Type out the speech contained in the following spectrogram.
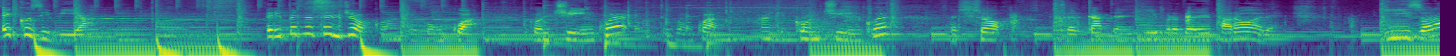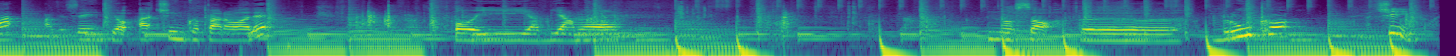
e così via. Ripetete il gioco anche con qua, con 5, con 4, anche con 5, perciò cercate nel libro delle parole. Isola, ad esempio, ha 5 parole, poi abbiamo, non so, eh, bruco, a 5,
